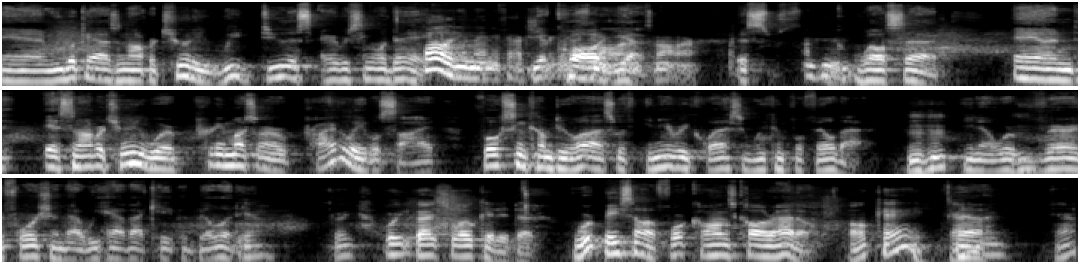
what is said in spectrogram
and we look at it as an opportunity. We do this every single day. Quality manufacturing. Yeah, quality. smaller yeah, Smaller. It's well said, and it's an opportunity where pretty much on our private label side, folks can come to us with any request, and we can fulfill that. Mm-hmm. You know, we're very fortunate that we have that capability. Yeah. Great. Where are you guys located at? We're based out of Fort Collins, Colorado. Okay. Yeah. Yeah.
